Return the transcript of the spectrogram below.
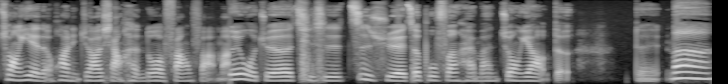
创业的话，你就要想很多的方法嘛。所以我觉得其实自学这部分还蛮重要的。对，那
